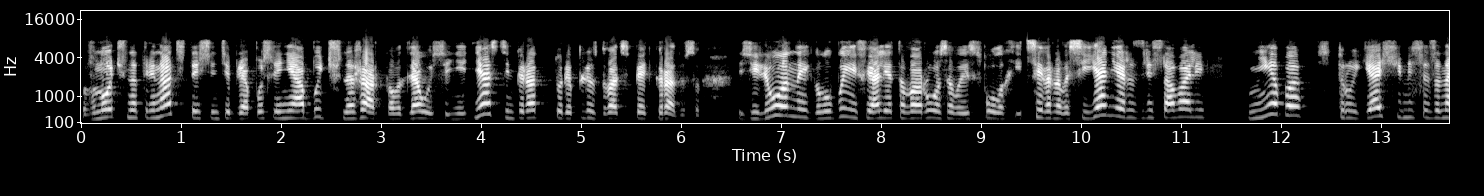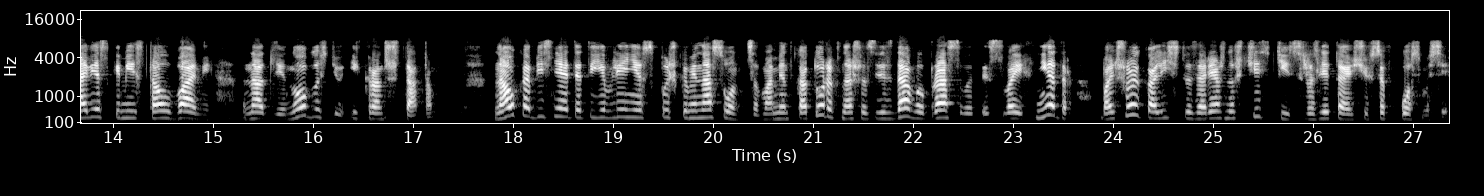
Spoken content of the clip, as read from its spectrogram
В ночь на 13 сентября после необычно жаркого для осени дня с температурой плюс 25 градусов зеленые, голубые, фиолетово-розовые сполохи северного сияния разрисовали небо струящимися занавесками и столбами над Ленобластью и Кронштадтом. Наука объясняет это явление вспышками на Солнце, в момент которых наша звезда выбрасывает из своих недр большое количество заряженных частиц, разлетающихся в космосе.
